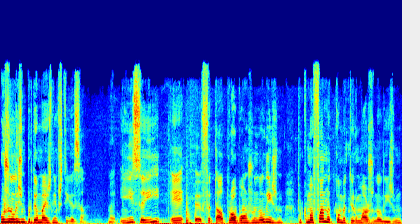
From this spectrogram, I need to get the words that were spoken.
o jornalismo perdeu meios de investigação é? E isso aí é, é, fatal para o bom jornalismo, porque uma forma de combater o mau jornalismo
